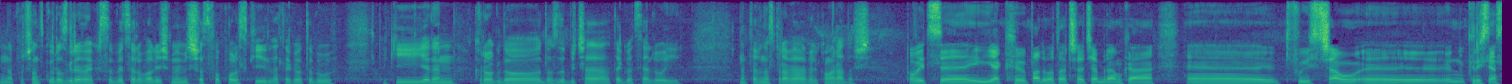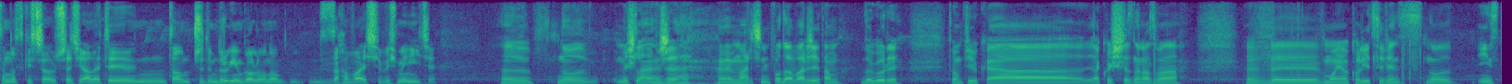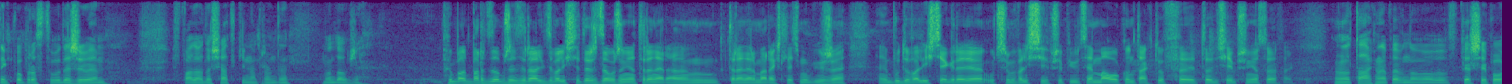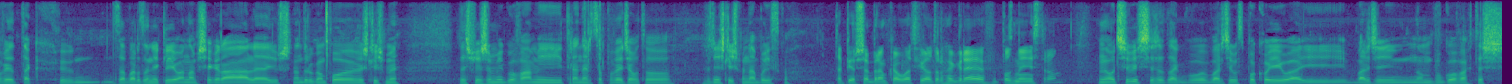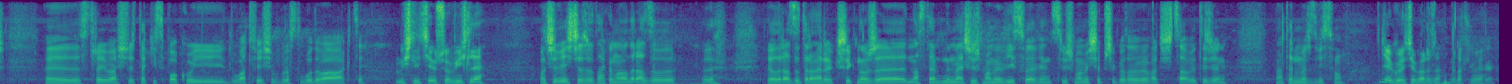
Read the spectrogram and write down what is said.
na początku rozgrywek sobie celowaliśmy Mistrzostwo Polski, dlatego to był taki jeden krok do, do zdobycia tego celu i na pewno sprawia wielką radość. Powiedz, e, jak padła ta trzecia bramka, e, twój strzał, e, Krystian Stanowski strzał trzeci, ale ty tam przy tym drugim golu no, zachowałeś się wyśmienicie. E, No, myślałem, że Marcin poda bardziej tam do góry tą piłkę, a jakoś się znalazła w, w mojej okolicy, więc no, instynkt po prostu uderzyłem. Wpadła do siatki, naprawdę no dobrze. Chyba bardzo dobrze zrealizowaliście też założenia trenera. Trener Marek Śledź mówił, że e, budowaliście grę, utrzymywaliście się przy piłce, mało kontaktów, e, to dzisiaj przyniosło efekt. No tak, na pewno. W pierwszej połowie tak za bardzo nie kleiła nam się gra, ale już na drugą połowę wyszliśmy ze świeżymi głowami i trener co powiedział, to wnieśliśmy na boisko. Ta pierwsza bramka ułatwiła trochę grę po zmianie stron? No oczywiście, że tak, bo bardziej uspokoiła i bardziej nam w głowach też y, stroiła się taki spokój i łatwiej się po prostu budowała akcja. Myślicie już o Wiśle? Oczywiście, że tak, no od razu, y, od razu trener krzyknął, że następny mecz już mamy Wisłę, więc już mamy się przygotowywać cały tydzień na ten mecz z Wisłą. Dziękuję Ci bardzo, gratuluję.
